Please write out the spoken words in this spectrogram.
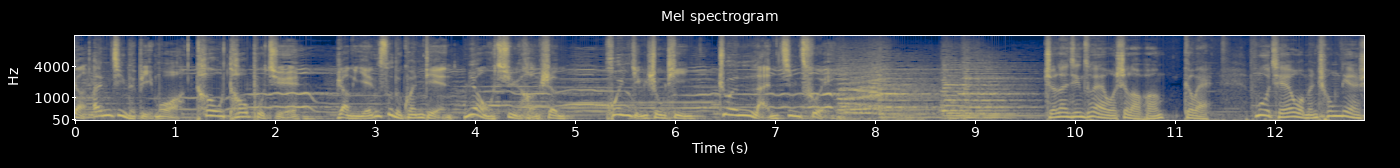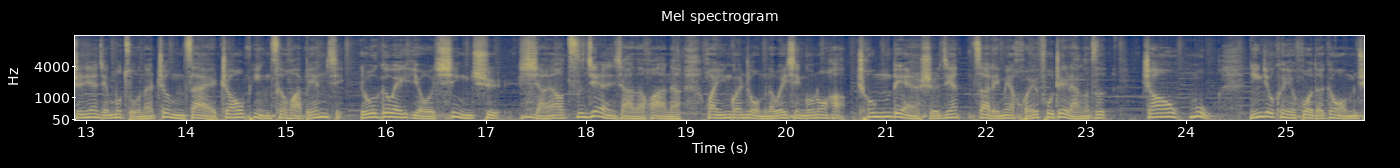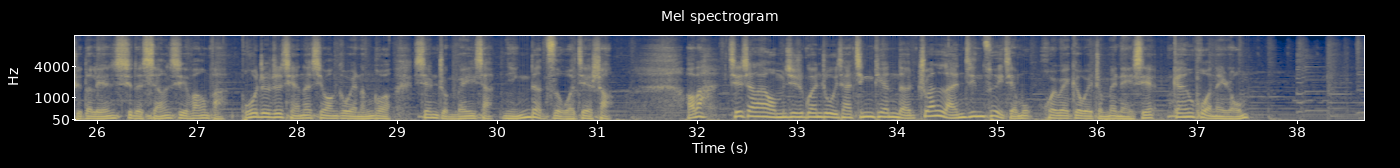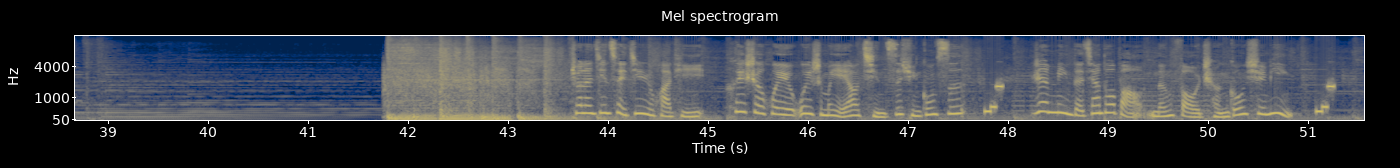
让安静的笔墨滔滔不绝，让严肃的观点妙趣横生。欢迎收听专栏精粹。专栏精粹，我是老彭。各位，目前我们充电时间节目组呢正在招聘策划编辑，如果各位有兴趣想要自荐一下的话呢，欢迎关注我们的微信公众号“充电时间”，在里面回复这两个字“招募”，您就可以获得跟我们取得联系的详细方法。不过这之前呢，希望各位能够先准备一下您的自我介绍。好吧，接下来我们继续关注一下今天的专栏精粹节目会为各位准备哪些干货内容。专栏精粹今日话题：黑社会为什么也要请咨询公司？认命的加多宝能否成功续命？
